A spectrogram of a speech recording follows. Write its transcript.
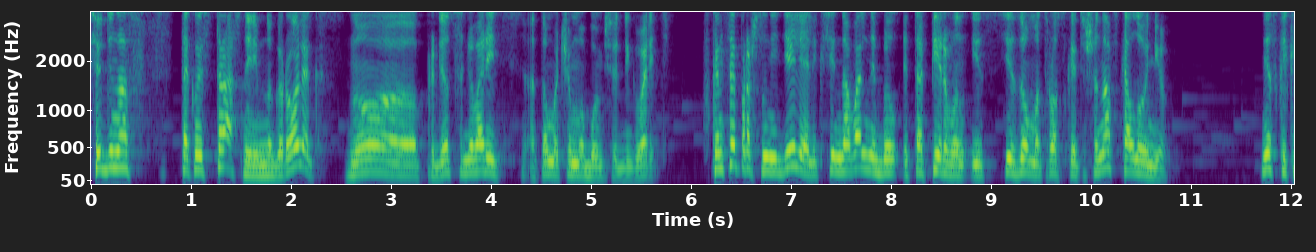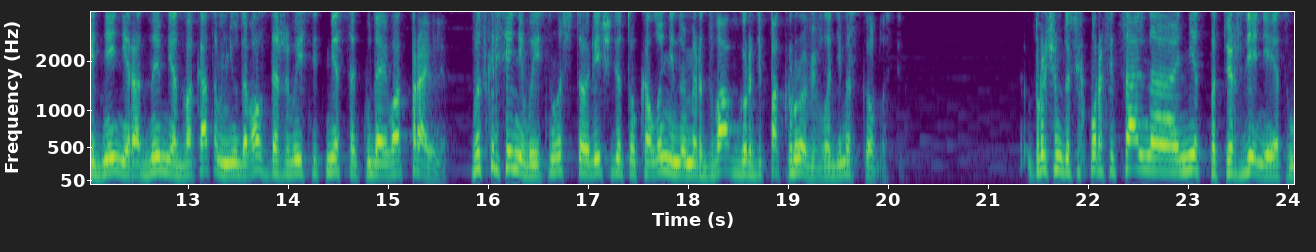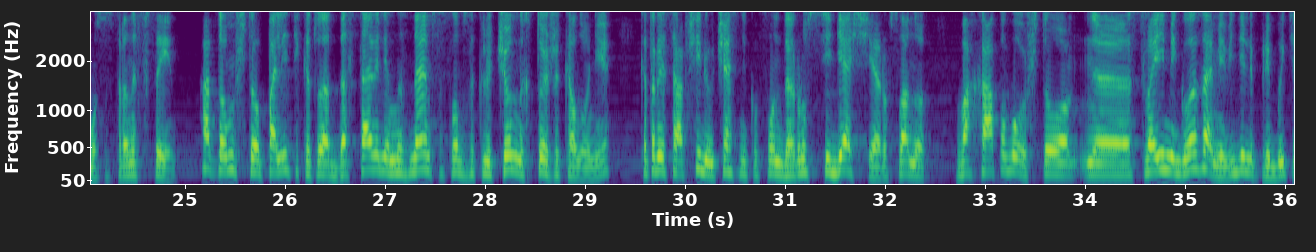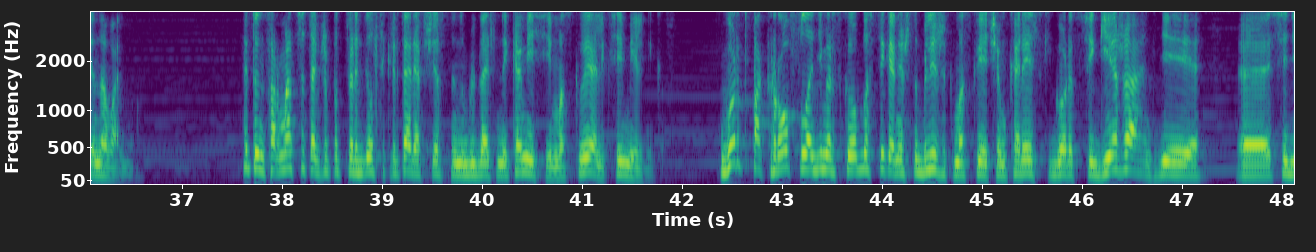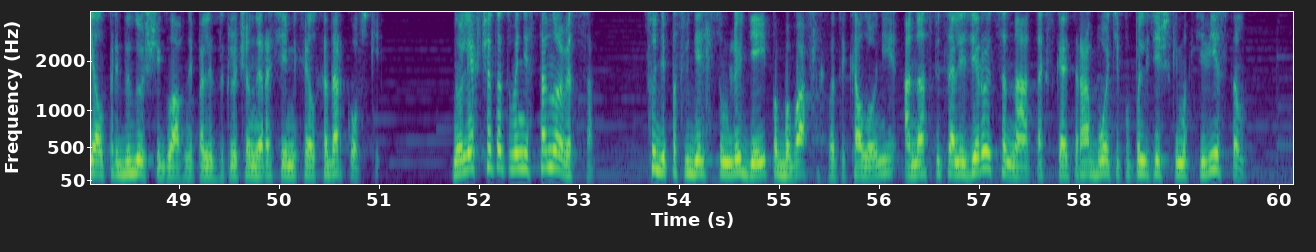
Сегодня у нас такой страшный немного ролик, но придется говорить о том, о чем мы будем сегодня говорить. В конце прошлой недели Алексей Навальный был этапирован из СИЗО «Матросская тишина» в колонию. Несколько дней ни родным, ни адвокатам не удавалось даже выяснить место, куда его отправили. В воскресенье выяснилось, что речь идет о колонии номер два в городе Покрове Владимирской области. Впрочем, до сих пор официально нет подтверждения этому со стороны ФСИН. О том, что политика туда доставили, мы знаем со слов заключенных той же колонии – которые сообщили участнику фонда «Руссидящая» Руслану Вахапову, что э, своими глазами видели прибытие Навального. Эту информацию также подтвердил секретарь общественной наблюдательной комиссии Москвы Алексей Мельников. Город Покров Владимирской области, конечно, ближе к Москве, чем карельский город Сигежа, где э, сидел предыдущий главный политзаключенный России Михаил Ходорковский. Но легче от этого не становится – Судя по свидетельствам людей, побывавших в этой колонии, она специализируется на, так сказать, работе по политическим активистам,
